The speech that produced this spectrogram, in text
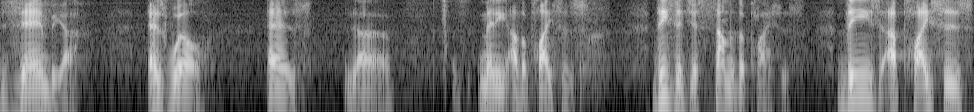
Zambia, as well as uh, many other places. These are just some of the places. These are places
